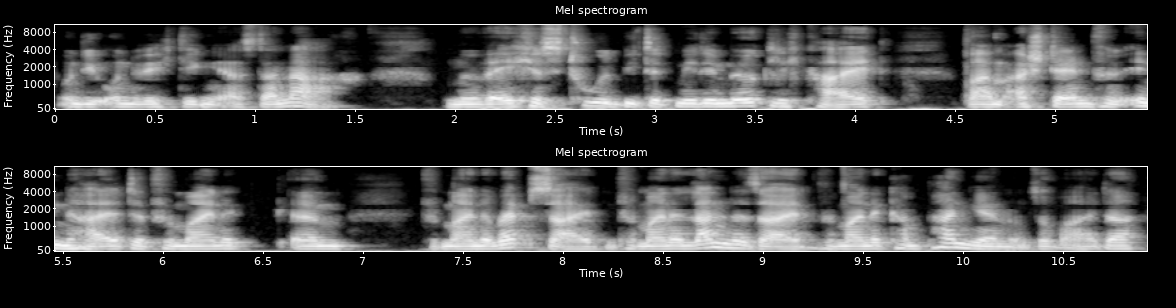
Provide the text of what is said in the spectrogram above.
und die unwichtigen erst danach? Nur welches Tool bietet mir die Möglichkeit beim Erstellen von Inhalte für meine, ähm, für meine Webseiten, für meine Landeseiten, für meine Kampagnen und so weiter,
